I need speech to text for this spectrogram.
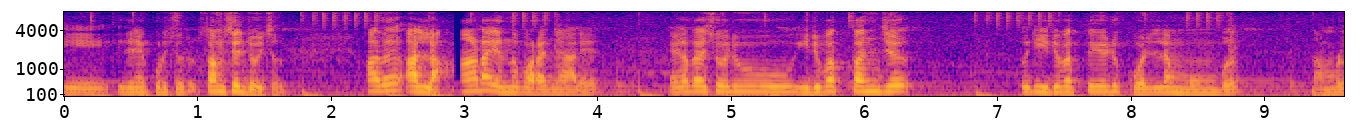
ഈ ഇതിനെക്കുറിച്ചൊരു സംശയം ചോദിച്ചത്. അത് അല്ല. കാട എന്ന് പറഞ്ഞാൽ ഏകദേശം ഒരു ഇരുപത്തഞ്ച് ഒരു ഇരുപത്തേഴ് കൊല്ലം മുമ്പ് നമ്മൾ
